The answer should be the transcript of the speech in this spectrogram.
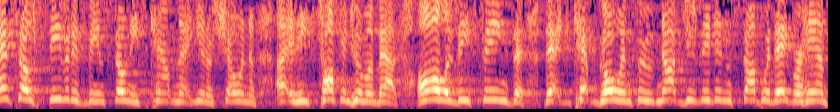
And so Stephen is being stoned. He's counting that, you know, showing him, uh, and he's talking to him about all of these things that, that kept going through. Not just, it didn't stop with Abraham.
